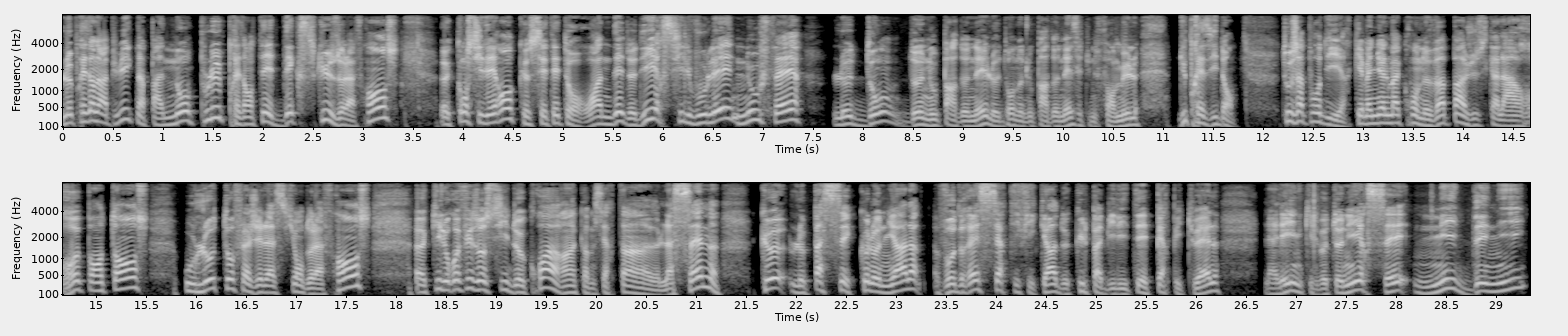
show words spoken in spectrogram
le président de la République n'a pas non plus présenté d'excuses de la France, euh, considérant que c'était au Rwandais de dire s'il voulait nous faire le don de nous pardonner. Le don de nous pardonner, c'est une formule du président. Tout ça pour dire qu'Emmanuel Macron ne va pas jusqu'à la repentance ou l'autoflagellation de la France, euh, qu'il refuse aussi de croire, hein, comme certains euh, la scène, que le passé colonial vaudrait certificat de culpabilité perpétuelle. La ligne qu'il veut tenir, c'est ni déni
